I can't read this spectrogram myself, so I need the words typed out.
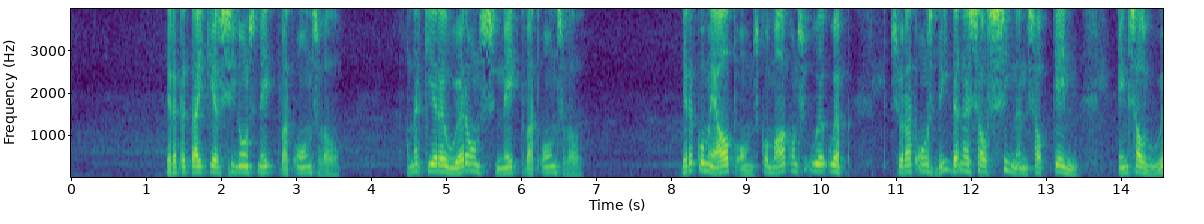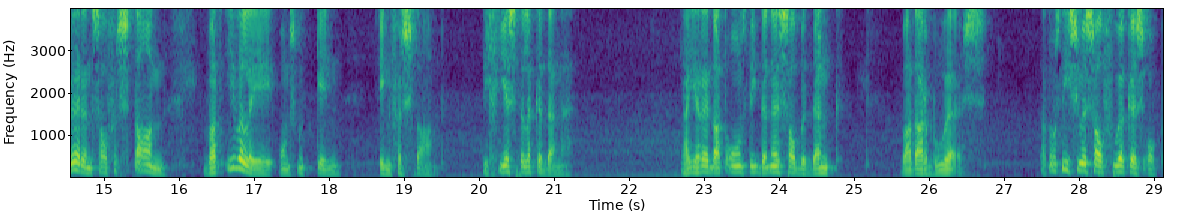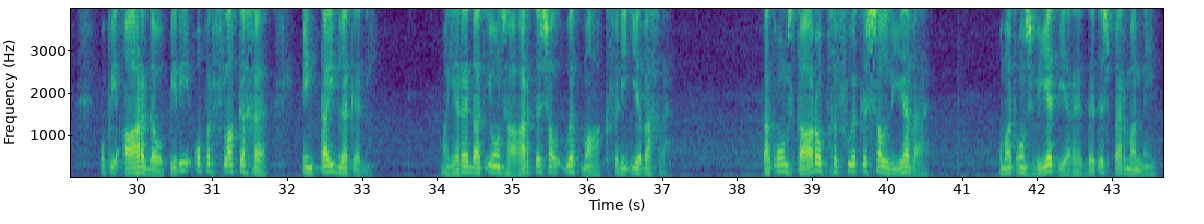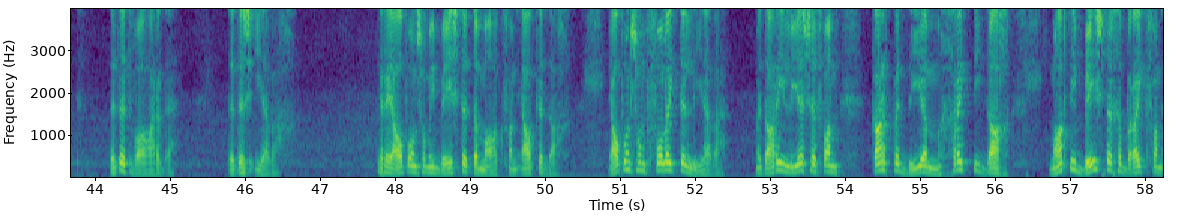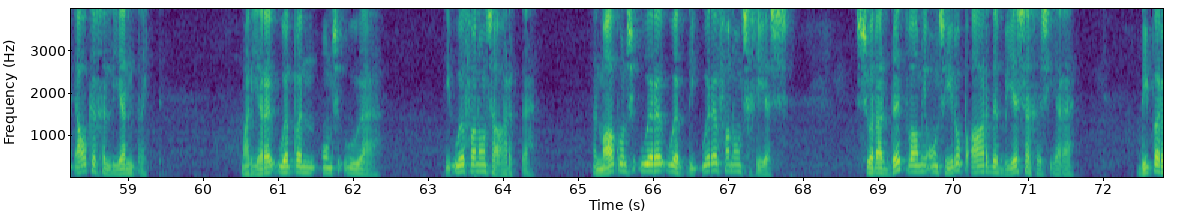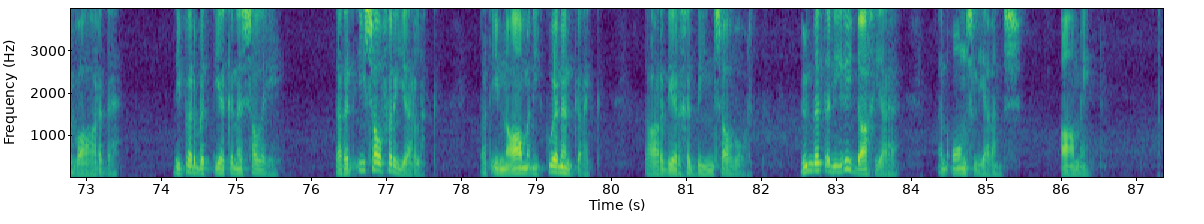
Here, partykeer sien ons net wat ons wil. Ander kere hoor ons net wat ons wil. Here, kom help ons, kom maak ons oë oop sodat ons die dinge sal sien en sal ken en sal hoor en sal verstaan wat U wil hê ons moet ken en verstaan. Die geestelike dinge. Ja Here, dat ons die dinge sal bedink wat daarbo is. Dat ons nie so sal fokus op op die aarde, op hierdie oppervlakkige en tydelike nie. Maar Here, dat U ons harte sal oopmaak vir die ewige. Dat ons daarop gefokus sal lewe. Omdat ons weet, Here, dit is permanent. Dit het waarde. Dit is ewig. Here, help ons om die beste te maak van elke dag. Help ons om voluit te lewe met daardie lese van Carpe diem, gryp die dag. Maak die beste gebruik van elke geleentheid. Maar Here, open ons oë, die oë van ons harte. En maak ons ore oop, die ore van ons gees, sodat dit waarmee ons hier op aarde besig is, Here, dieper waarde, dieper betekenis sal hê. Dat dit U sal verheerlik, dat U naam in die koninkryk daardeur gedien sal word. Doen dit in hierdie dag, Here in ons lewens. Amen.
